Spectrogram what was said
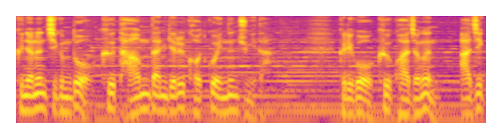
그녀는 지금도 그 다음 단계를 걷고 있는 중이다. 그리고 그 과정은 아직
